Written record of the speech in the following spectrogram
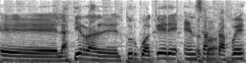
eh, las tierras del Turco Aquere, en Epa. Santa Fe.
